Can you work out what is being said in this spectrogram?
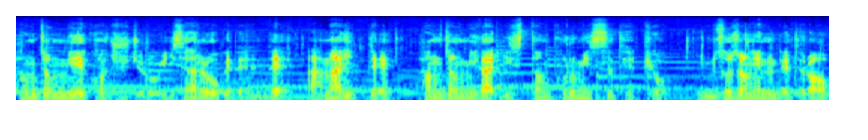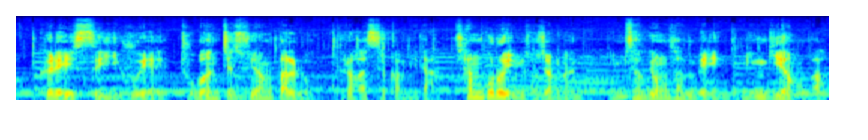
황정미의 거주지로 이사를 오게 되는데 아마 이때 황정미가 이스턴 프로미스 대표 임소정의 눈에 들어 그레이스 이후에 두 번째 수영딸로 들어갔을 겁니다. 참고로 임소정은 임석용 선배인 민기영과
